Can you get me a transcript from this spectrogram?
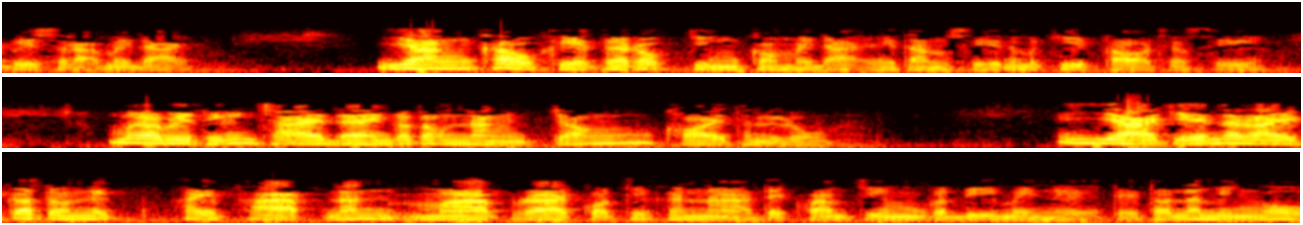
เป็นอิสระไม่ได้ ยังเข้าเขตนรกจริงก็ไม่ได้นี่ตามสีนั่นเมื่อกี้ต่อจากสีเมื่อไปถึงชายแดนก็ต้องนั่งจ้องคอยท่านลงอยากเห็นอะไรก็ต้องนึกให้ภาพนั้นมาปรากฏที่ข้างหน้าแต่ความจริงมันก็ดีไม่เหนื่อย แต่ตอนนั้นมีโง่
